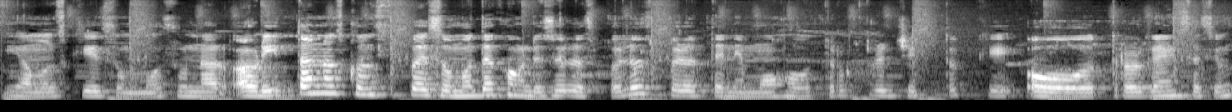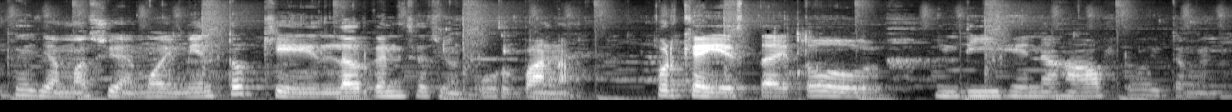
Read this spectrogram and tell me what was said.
Digamos que somos una, ahorita nos pues somos de Congreso de los Pueblos, pero tenemos otro proyecto que, otra organización que se llama Ciudad de Movimiento, que es la organización urbana, porque ahí está de todo, indígenas, afro y también.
